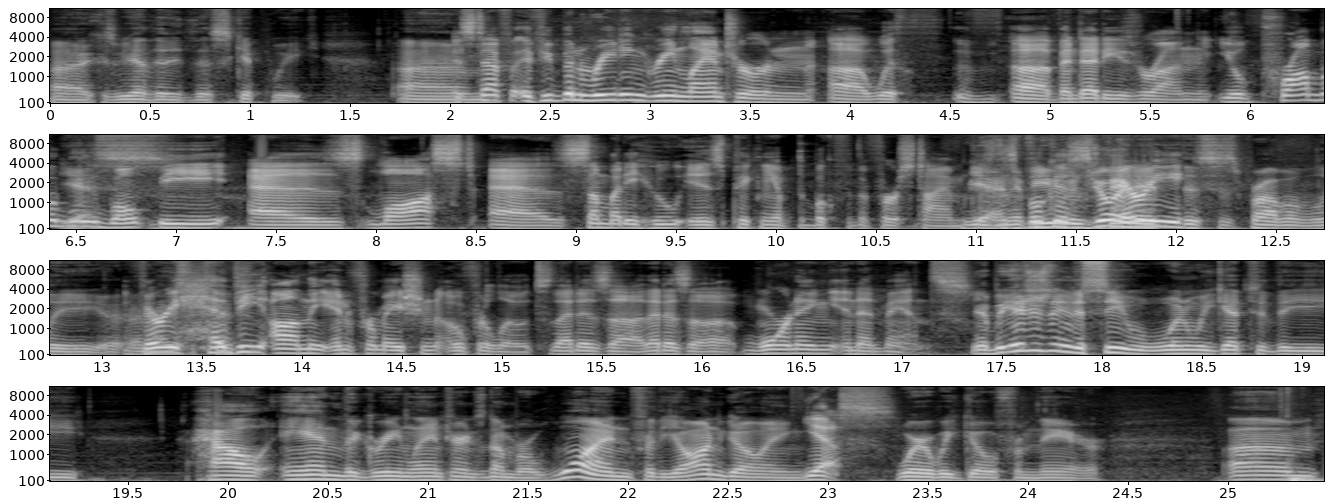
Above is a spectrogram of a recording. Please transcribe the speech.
uh, because we had the the skip week. Um, It's if you've been reading Green Lantern uh, with uh, Venditti's run, you'll probably Yes. won't be as lost as somebody who is picking up the book for the first time. yeah, this if book is very, it, this is probably very nice heavy on the information overload. So that is a that is a warning in advance. Yeah, it'd be interesting to see when we get to the Hal and the Green Lanterns number one for the ongoing. Yes. where we go from there. Um,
